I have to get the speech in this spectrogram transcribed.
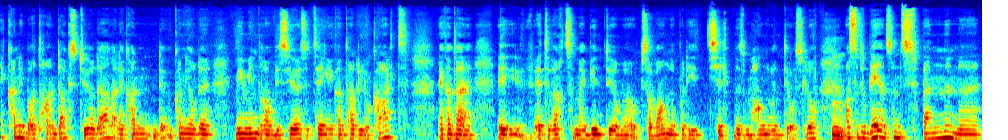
jeg kan jo bare ta en dagstur der, eller jeg kan, kan gjøre det mye mindre ambisiøse ting. Jeg kan ta det lokalt. Jeg kan ta, etter hvert som jeg begynte å gjøre meg observanter på de skiltene som hang rundt i Oslo. Mm. Altså Det ble en sånn spennende,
